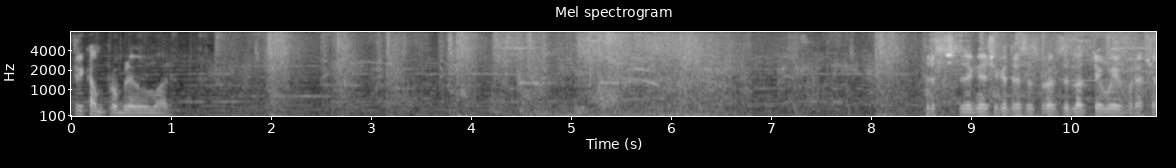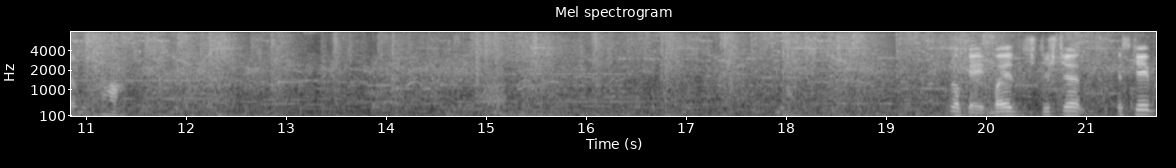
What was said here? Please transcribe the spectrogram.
Cred că am probleme mari. Trebuie să te gândești că trebuie să supraviețuiești la 3 wave-uri așa. Ah. Ok, băieți, știți ce? Escape.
